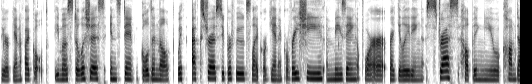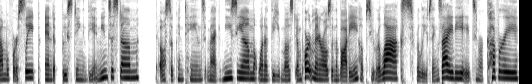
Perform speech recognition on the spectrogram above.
the Organifi Gold, the most delicious instant golden milk with extra superfoods like organic reishi, amazing for regulating stress, helping you calm down before sleep, and boosting the immune system. It also contains magnesium, one of the most important minerals in the body, helps you relax, relieves anxiety, aids in recovery,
